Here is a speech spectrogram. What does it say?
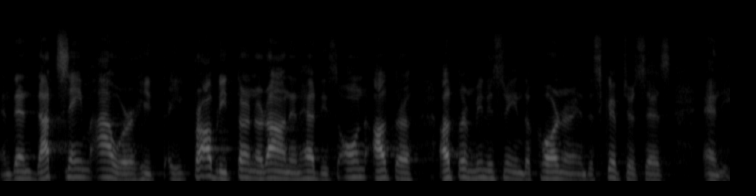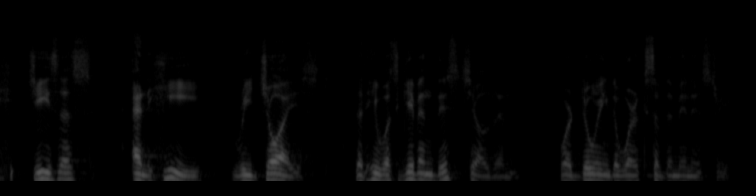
And then that same hour, he, he probably turned around and had his own altar, altar ministry in the corner. And the scripture says, And he, Jesus and he rejoiced that he was given these children who are doing the works of the ministry.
